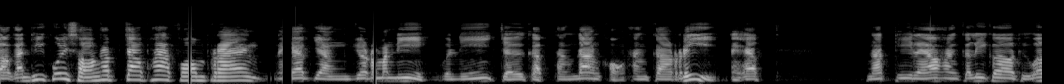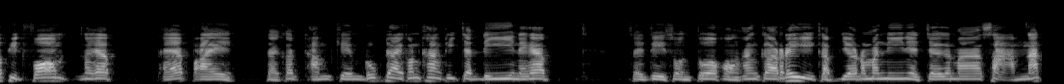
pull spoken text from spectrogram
ต่อกันที่คู่ที่ 2 ครับ เจ้าภาพฟอร์มแรงนะครับอย่างเยอรมนีวันนี้เจอกับทางด้านของฮังการีนะครับ นัดที่แล้วฮังการีก็ถือว่าผิดฟอร์มนะครับ แพ้ไปแต่ก็ทำเกมรุกได้ค่อนข้างที่จะดีนะครับ สถิติส่วนตัวของฮังการีกับเยอรมนีเนี่ยเจอกันมา 3 นัด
